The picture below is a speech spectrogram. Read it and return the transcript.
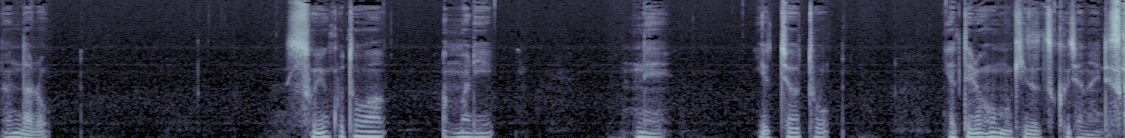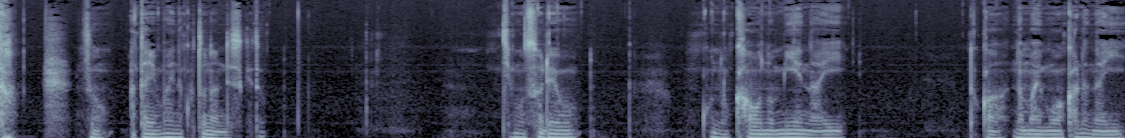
なんだろう。そういうことはあんまりね言っちゃうとやってる方も傷つくじゃないですか。そう当たり前のことなんですけど。でもそれをこの顔の見えないとか名前もわからないっ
